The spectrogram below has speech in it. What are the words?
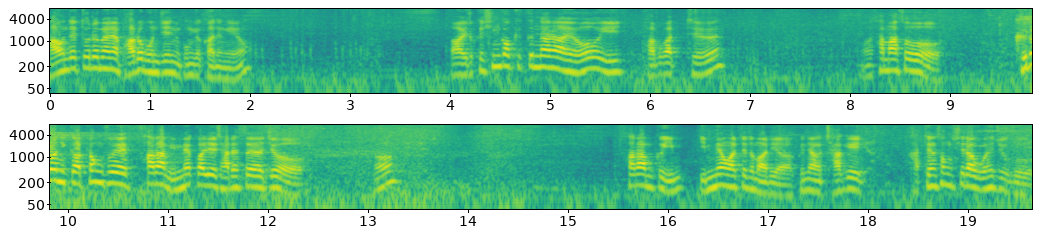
가운데 뚫으면 바로 본진 공격 가능해요. 아 이렇게 싱겁게 끝나나요? 이 바보 같은 어, 사마소. 그러니까 평소에 사람 인맥 관리를 잘했어야죠. 어? 사람 그 임, 임명할 때도 말이야. 그냥 자기 같은 성씨라고 해주고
